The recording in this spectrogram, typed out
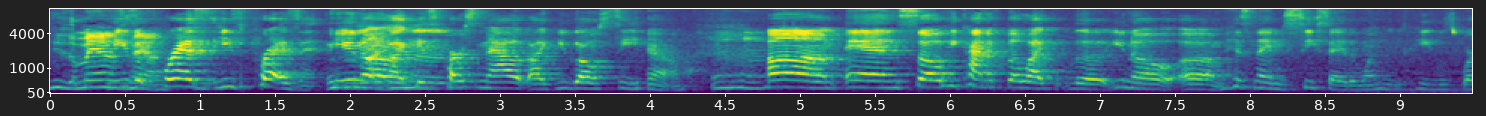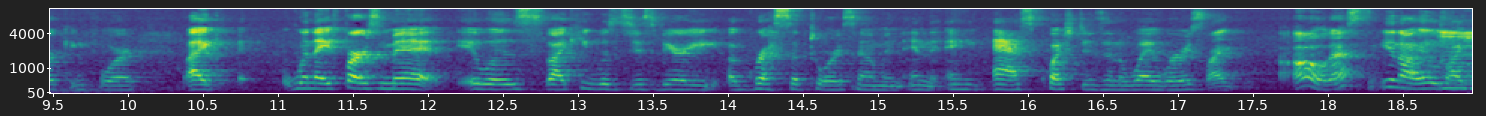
He's a man. he's man. a pres he's present you know like his personality like you gonna see him um and so he kind of felt like the you know um his name is Cisse, the one who he was working for like when they first met it was like he was just very aggressive towards him and, and, and he asked questions in a way where it's like oh that's you know it was like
